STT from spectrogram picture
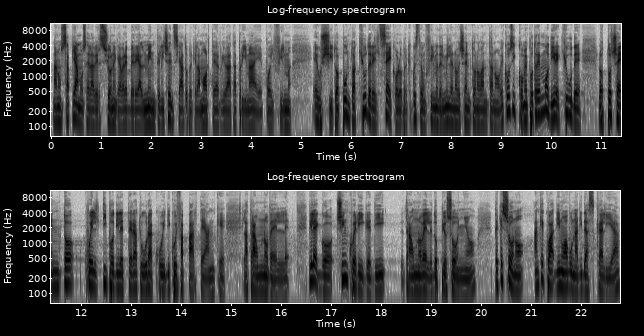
ma, non sappiamo se è la versione che avrebbe realmente licenziato, perché la morte è arrivata prima e poi il film è uscito appunto a chiudere il secolo, perché questo è un film del 1999, così come potremmo dire chiude l'Ottocento quel tipo di letteratura cui, di cui fa parte anche la Traum Novelle. Vi leggo cinque righe di Traum Novelle doppio sogno, perché sono anche qua di nuovo una didascalia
